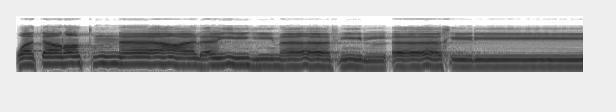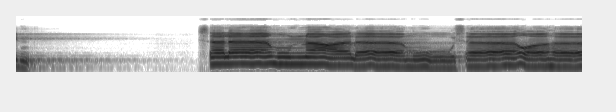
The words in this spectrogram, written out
وتركنا عليهما في الآخرين سلام على موسى وهارون.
